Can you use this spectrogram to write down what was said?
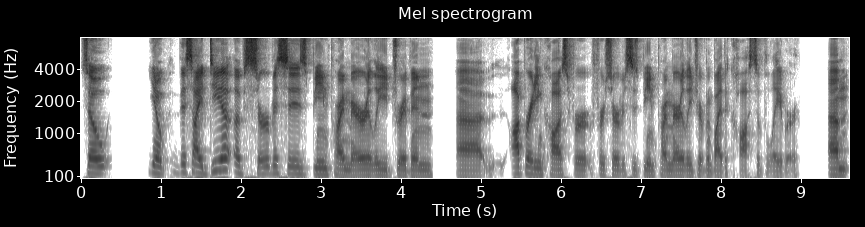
so, you know, this idea of services being primarily driven, uh, operating costs for, for services being primarily driven by the cost of labor. Um,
